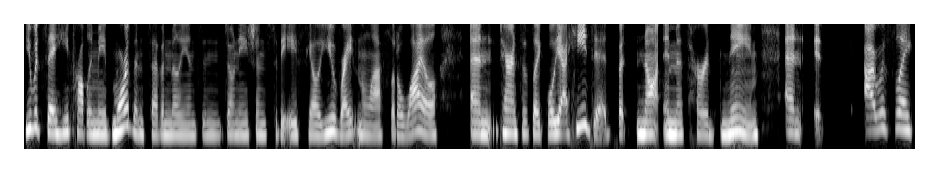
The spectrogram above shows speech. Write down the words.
you would say he probably made more than seven millions in donations to the ACLU, right? In the last little while. And Terrence is like, well, yeah, he did, but not in Miss Heard's name. And it, I was like,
